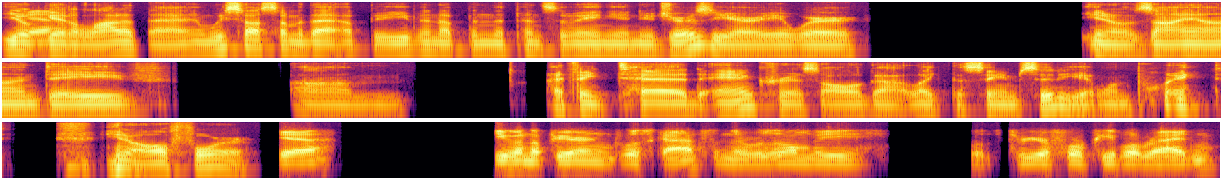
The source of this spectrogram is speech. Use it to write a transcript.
You'll yeah. get a lot of that, and we saw some of that up even up in the Pennsylvania, New Jersey area, where you know Zion, Dave, um, I think Ted and Chris all got like the same city at one point. you know, all four. Yeah. Even up here in Wisconsin, there was only what, three or four people riding,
